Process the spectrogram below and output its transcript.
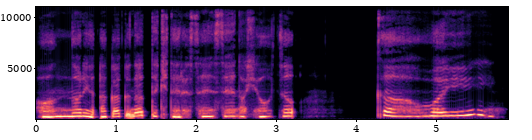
ほんのり赤くなってきてる先生の表情。かわいい。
